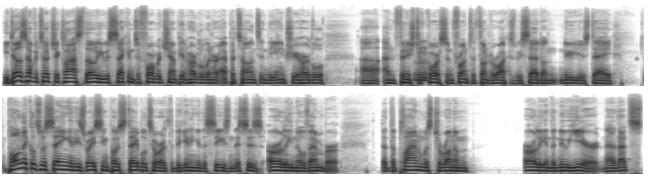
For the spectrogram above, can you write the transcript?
He does have a touch of class, though. He was second to former champion hurdle winner Epatante in the Aintree hurdle uh, and finished, mm. of course, in front of Thunder Rock, as we said, on New Year's Day. Paul Nicholls was saying in his Racing Post stable tour at the beginning of the season, this is early November, that the plan was to run him early in the new year. Now, that's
